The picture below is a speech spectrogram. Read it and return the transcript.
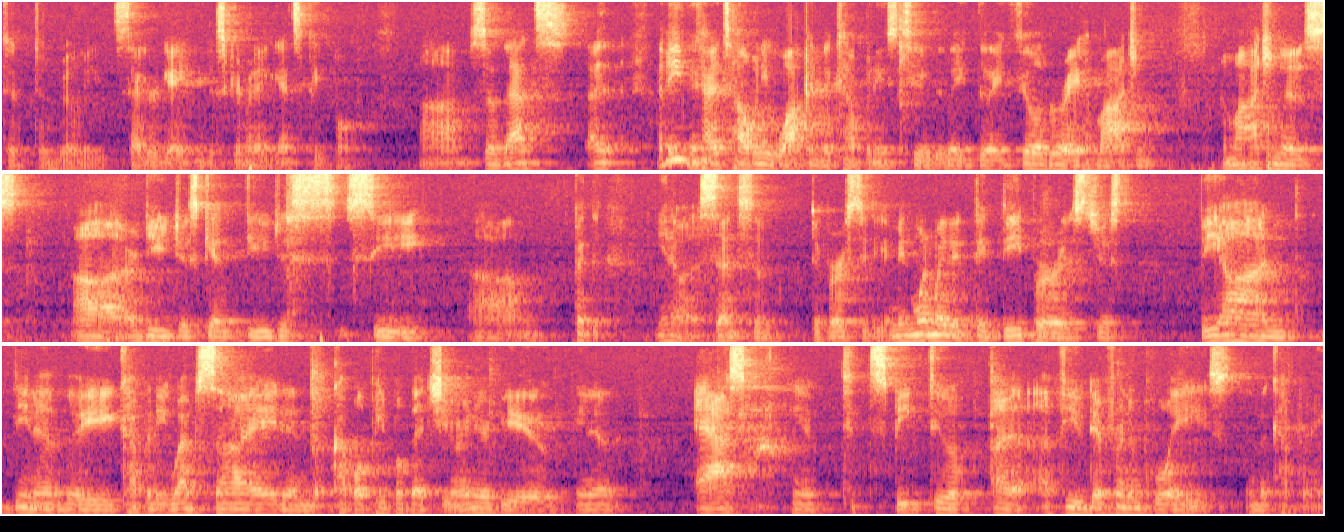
to, to really segregate and discriminate against people. Um, so that's, I, I think you can kind of tell when you walk into companies too, do they, do they feel very homogen, homogenous, uh, or do you just get, do you just see, um, but, you know, a sense of diversity? I mean, one way to dig deeper is just beyond, you know, the company website and a couple of people that you interview, you know, ask you know, to speak to a, a, few different employees in the company,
